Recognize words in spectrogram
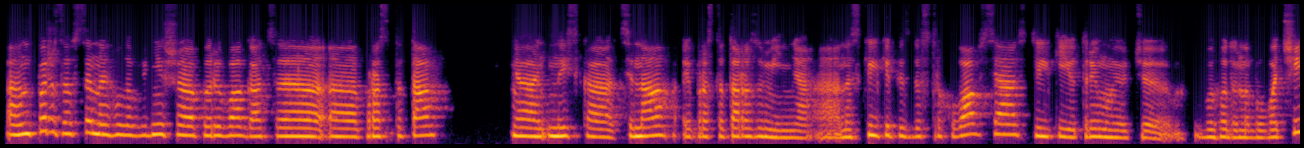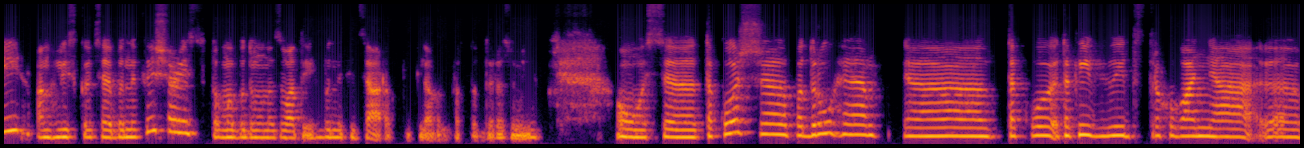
А, ну, Перш за все, найголовніша перевага це а, простота, е, низька ціна і простота розуміння. Е, Наскільки ти застрахувався, стільки й отримують е, вигодонабувачі, англійською це beneficiaries, то ми будемо називати їх бенефіціарами для простоти розуміння. Ось е, також, е, по-друге, е, тако, такий вид страхування е,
